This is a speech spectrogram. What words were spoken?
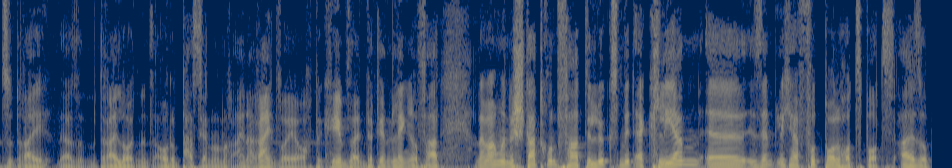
zu drei, also mit drei Leuten ins Auto passt ja nur noch einer rein, soll ja auch bequem sein, wird ja eine längere Fahrt. Und dann machen wir eine Stadtrundfahrt Deluxe mit Erklären äh, sämtlicher Football-Hotspots. Also,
